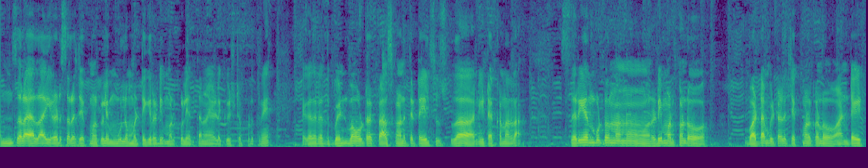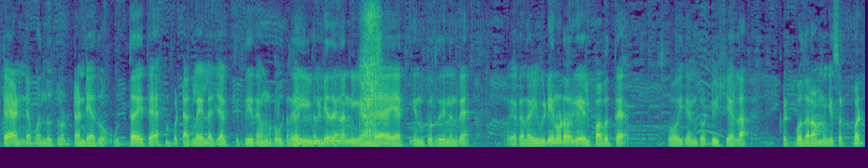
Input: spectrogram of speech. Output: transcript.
ಒಂದು ಸಲ ಎಲ್ಲ ಎರಡು ಸಲ ಚೆಕ್ ಮಾಡ್ಕೊಳ್ಳಿ ಮೂಲ ಮಟ್ಟಿಗೆ ರೆಡಿ ಮಾಡ್ಕೊಳ್ಳಿ ಅಂತ ನಾನು ಹೇಳೋಕ್ಕೆ ಇಷ್ಟಪಡ್ತೀನಿ. ಯಾಕಂದರೆ ಅದು ಬೆಂಡ್ ಮಾಡಿಬಿಟ್ರೆ ಕ್ರಾಸ್ ಕಾಣುತ್ತೆ ಟೈಲ್ಸು ಸುಧಾ ನೀಟಾಗಿ ಕಾಣಲ್ಲ. ಸರಿ ಅಂದ್ಬಿಟ್ಟು ನಾನು ರೆಡಿ ಮಾಡ್ಕೊಂಡು ಬಾಟಮ್ ಬಿಟ್ಟಲ್ಲಿ ಚೆಕ್ ಮಾಡ್ಕೊಂಡು ಅಂಡೆ ಇಟ್ಟೆ ಅಂಡೆ ಬಂದು ದೊಡ್ಡ ಅಂಡೆ ಅದು ಉದ್ದ ಐತೆ ಬಟ್ ಆಗಲೇ ಎಲ್ಲ ಜಾಗ ತಿರ್ದಿದೆ ಅಂದ್ಬಿಟ್ಟು ಈ ವಿಡಿಯೋದಲ್ಲಿ ನಾನು ಈ ಅಂಡೆ ಯಾಕೆ ಏನು ತೋರಿಸಿದ್ದೀನಿ ಅಂದರೆ ಯಾಕಂದರೆ ಈ ವಿಡಿಯೋ ನೋಡೋರಿಗೆ ಹೆಲ್ಪ್ ಆಗುತ್ತೆ. ಸೊ ಇದೇನು ದೊಡ್ಡ ವಿಷಯ ಅಲ್ಲ. ಕಟ್ಬೋದು ಆರಾಮಾಗಿ ಸ್ವಲ್ಪ ಬಟ್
